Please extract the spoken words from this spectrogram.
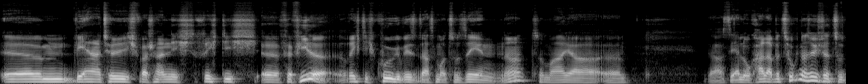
ähm, wäre natürlich wahrscheinlich richtig, für viele richtig cool gewesen, das mal zu sehen. Ne? Zumal ja, ja sehr lokaler Bezug natürlich dazu,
